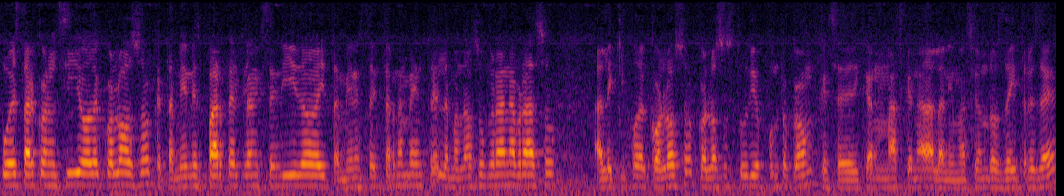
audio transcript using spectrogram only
pude estar con el CEO de Coloso, que también es parte del clan extendido y también está internamente. Le mandamos un gran abrazo al equipo de Coloso, colosostudio.com, que se dedican más que nada a la animación 2D y 3D.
